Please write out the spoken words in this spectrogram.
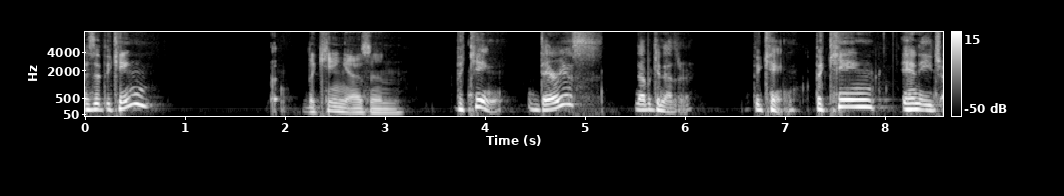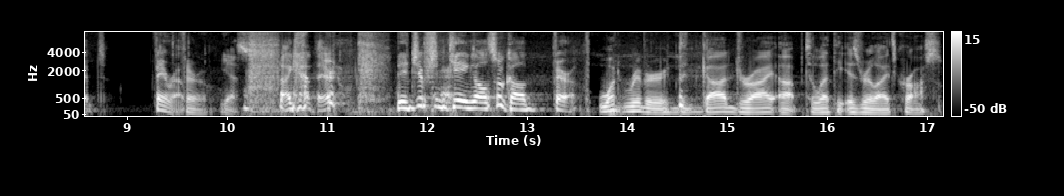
Is it the king? the king, as in The king. Darius? Nebuchadnezzar. The king. The king in Egypt. Pharaoh. Pharaoh. Yes. I got there. The Egyptian king, also called Pharaoh. What river did God dry up to let the Israelites cross?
